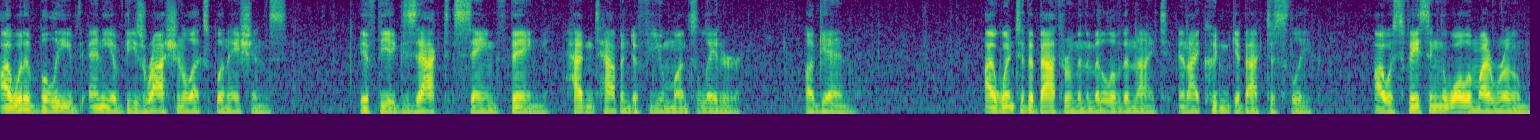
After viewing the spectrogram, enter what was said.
I would have believed any of these rational explanations if the exact same thing hadn't happened a few months later. Again. I went to the bathroom in the middle of the night and I couldn't get back to sleep. I was facing the wall of my room,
